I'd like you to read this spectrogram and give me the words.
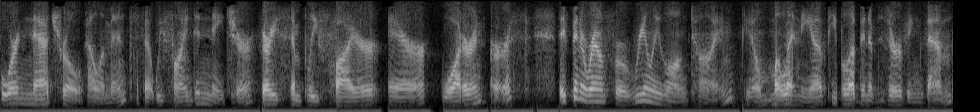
four natural elements that we find in nature, very simply fire, air, water, and earth. They've been around for a really long time, you know, millennia. People have been observing them.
